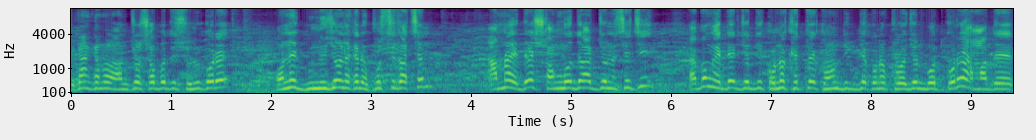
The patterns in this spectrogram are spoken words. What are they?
এখানকার আমার অঞ্চল সভাপতি শুরু করে অনেক গুণীজন এখানে উপস্থিত আছেন। আমরা এদের সঙ্গ দেওয়ার জন্য এসেছি এবং এদের যদি কোনো ক্ষেত্রে কোনো দিক দিয়ে কোনো প্রয়োজন বোধ করে আমাদের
